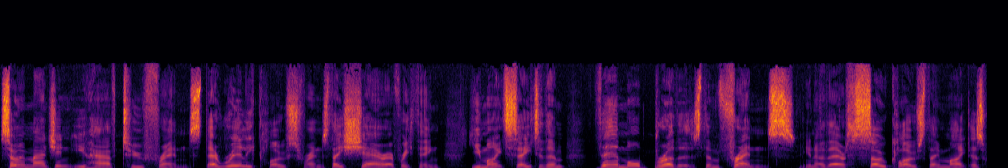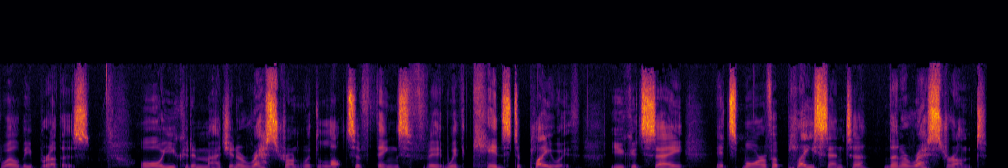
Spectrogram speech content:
So imagine you have two friends. They're really close friends. They share everything. You might say to them, they're more brothers than friends. You know, they're so close they might as well be brothers. Or you could imagine a restaurant with lots of things for, with kids to play with. You could say it's more of a play center than a restaurant.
